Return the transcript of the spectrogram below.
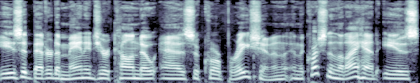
is it better to manage your condo as a corporation? And, and the question that I had is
